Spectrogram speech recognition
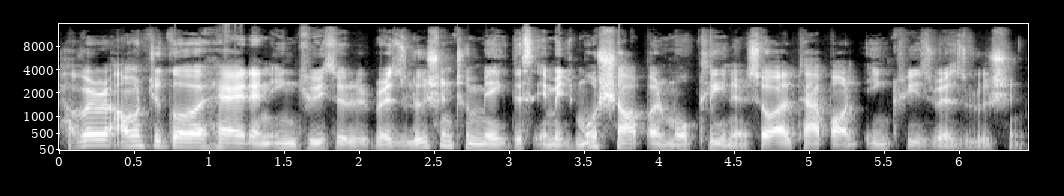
However, I want to go ahead and increase the resolution to make this image more sharp and more cleaner. So I'll tap on increase resolution.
